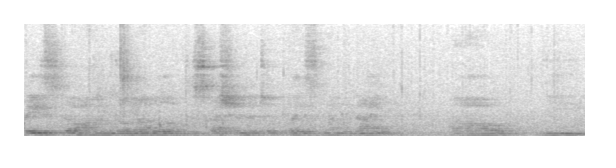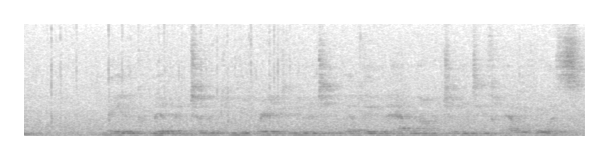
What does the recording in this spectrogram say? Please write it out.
based on the level of discussion that took place Monday night. Uh, we made a commitment to the community, community that they would have an opportunity to have a voice.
